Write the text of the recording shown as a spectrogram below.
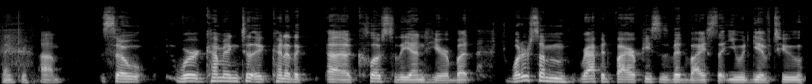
Thank you. Um, so we're coming to kind of the uh, close to the end here, but what are some rapid fire pieces of advice that you would give to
